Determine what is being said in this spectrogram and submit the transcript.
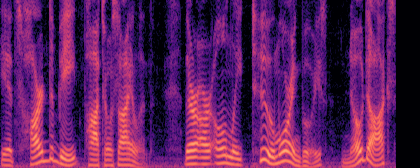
it's hard to beat Patos Island. There are only two mooring buoys, no docks,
